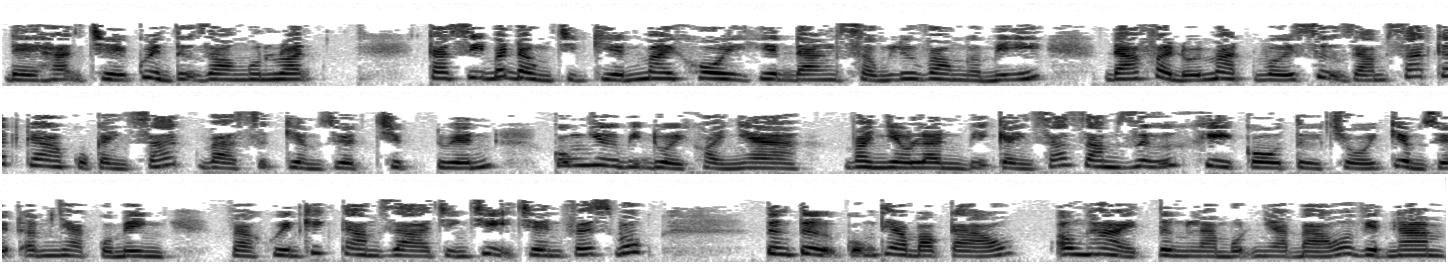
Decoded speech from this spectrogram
để hạn chế quyền tự do ngôn luận. Ca sĩ bất đồng chính kiến Mai Khôi hiện đang sống lưu vong ở Mỹ, đã phải đối mặt với sự giám sát gắt gao của cảnh sát và sự kiểm duyệt trực tuyến, cũng như bị đuổi khỏi nhà và nhiều lần bị cảnh sát giam giữ khi cô từ chối kiểm duyệt âm nhạc của mình và khuyến khích tham gia chính trị trên Facebook. Tương tự cũng theo báo cáo, ông Hải từng là một nhà báo ở Việt Nam,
